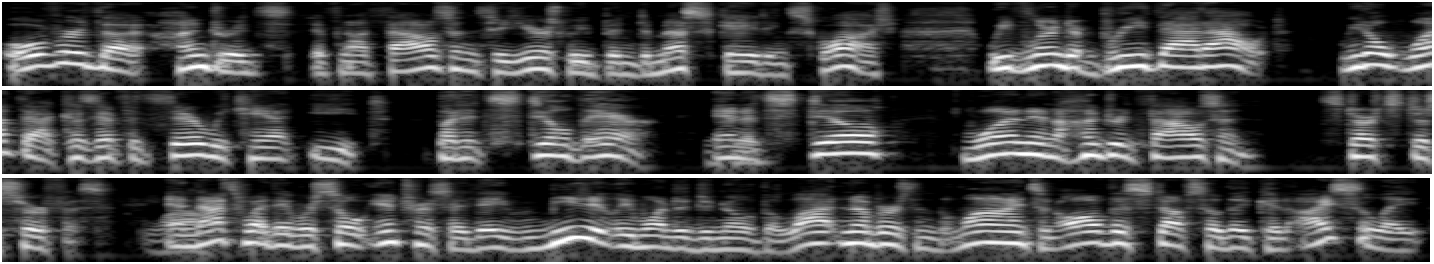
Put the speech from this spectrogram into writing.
over the hundreds, if not thousands of years we've been domesticating squash, we've learned to breed that out. We don't want that because if it's there, we can't eat, but it's still there and mm-hmm. it's still one in a hundred thousand starts to surface. Wow. And that's why they were so interested. They immediately wanted to know the lot numbers and the lines and all this stuff so they could isolate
